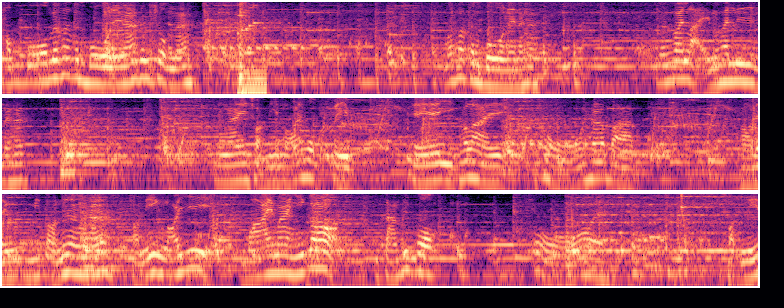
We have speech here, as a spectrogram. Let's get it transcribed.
combo ไม่ค่อย combo เลยนะท่านผู้ชมนะ ไม่ค่อย combo เลยนะฮะ ไม่ค่อยไหลไม่ค่อยลื่นนะฮะ ยังไงช็อตนี้ 160 J อีกเท่าไหร่โอ้โห5บาทเอาเลยมีต่อเนื่องนะฮะช็อตนี้อีก120วายมาอย่างนี้ก็ อีก36โอ้โหช็อตนี้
